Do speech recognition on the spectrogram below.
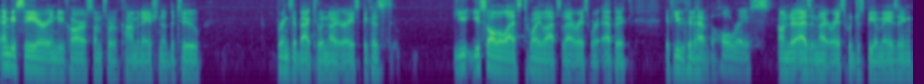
NBC or IndyCar, some sort of combination of the two, brings it back to a night race because you you saw the last 20 laps of that race were epic. If you could have the whole race under as a night race would just be amazing.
